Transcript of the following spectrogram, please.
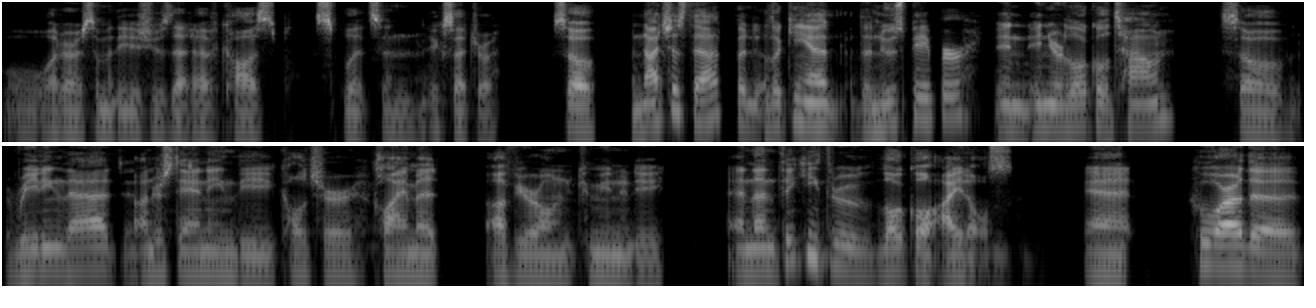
What are some of the issues that have caused splits and etc. So not just that, but looking at the newspaper in, in your local town, so, reading that, understanding the culture, climate of your own community, and then thinking through local idols mm-hmm. and who are the,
